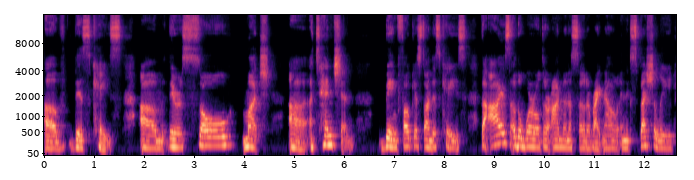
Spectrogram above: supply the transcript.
of this case. Um, there is so much uh, attention being focused on this case. The eyes of the world are on Minnesota right now, and especially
